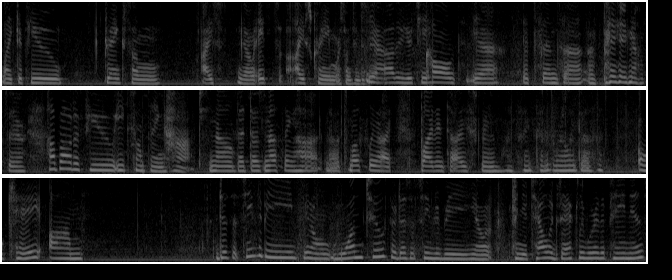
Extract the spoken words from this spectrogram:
Like if you drank some ice, you know, ate ice cream or something, does Yeah, that bother your teeth? Cold, yeah. It sends a, a pain up there. How about if you eat something hot? No, That does nothing hot. No, it's mostly when I bite into ice cream. I think that it really does it. Okay. Um, does it seem to be, you know, one tooth, or does it seem to be, you know, can you tell exactly where the pain is?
